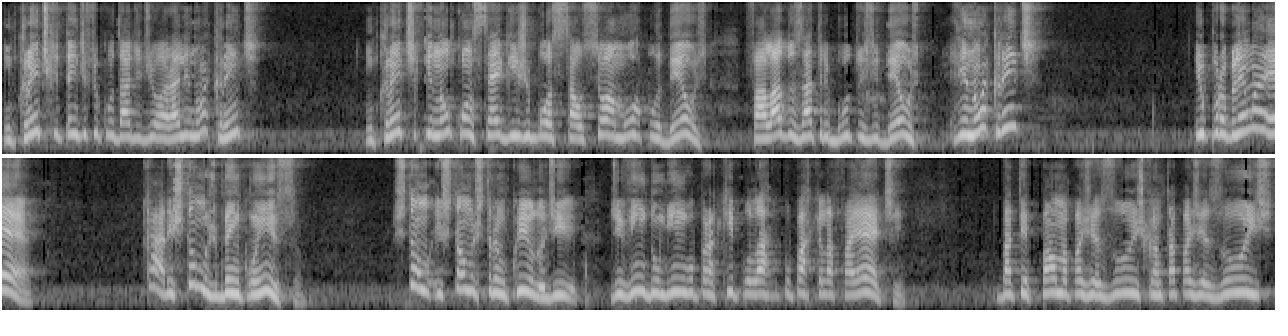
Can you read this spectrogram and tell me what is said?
Um crente que tem dificuldade de orar, ele não é crente. Um crente que não consegue esboçar o seu amor por Deus, falar dos atributos de Deus, ele não é crente. E o problema é, cara, estamos bem com isso? Estamos, estamos tranquilos de, de vir domingo para aqui, para o Parque Lafayette, bater palma para Jesus, cantar para Jesus,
